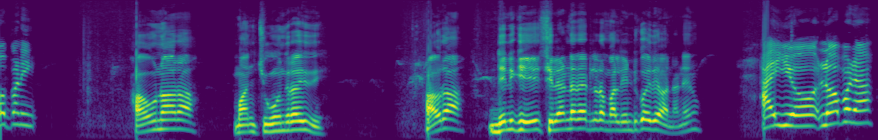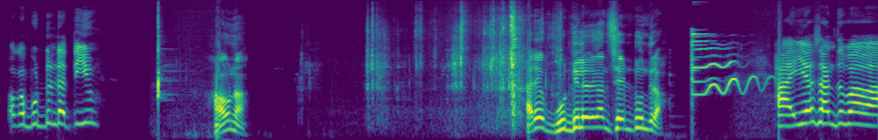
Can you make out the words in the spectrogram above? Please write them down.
ఓపెనింగ్. అవునారా మంచిగా ఉందిరా ఇది. అవురా. దీనికి సిలిండర్ ఎట్లా మళ్ళీ ఇంటికి పోదేవన్నా నేను? అయ్యో లోపల ఒక బుడ్డు ఉంటుంది తీయు. అవునా? అరే బుడ్డి లేదు కానీ సెంటు ఉందిరా. అయ్యో సంతు బావా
